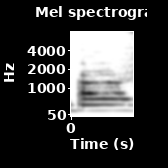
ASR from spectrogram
Dope.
